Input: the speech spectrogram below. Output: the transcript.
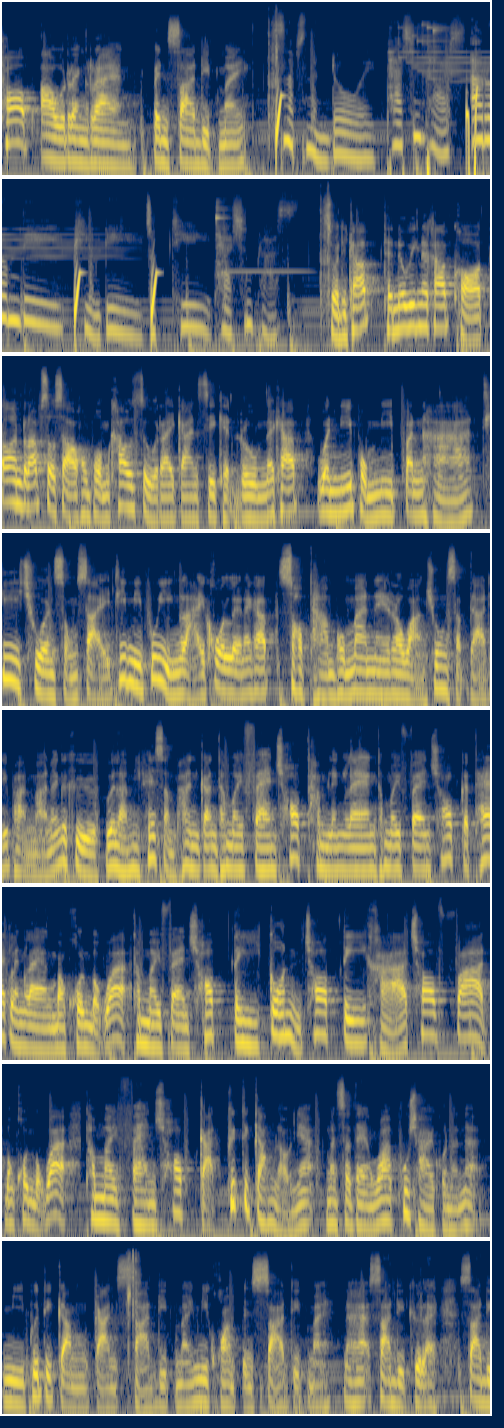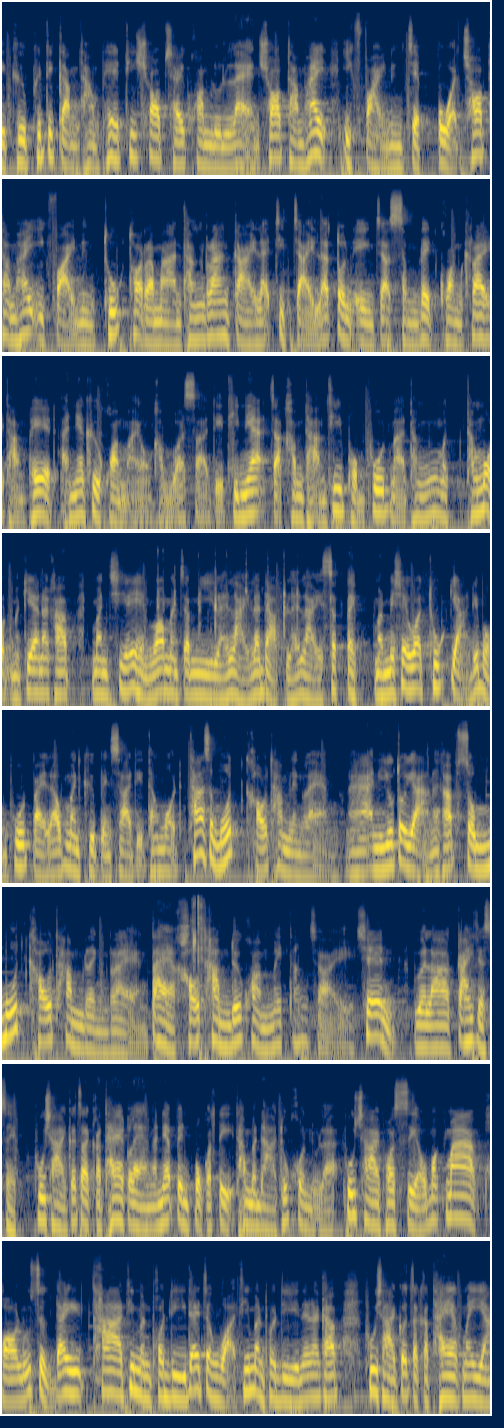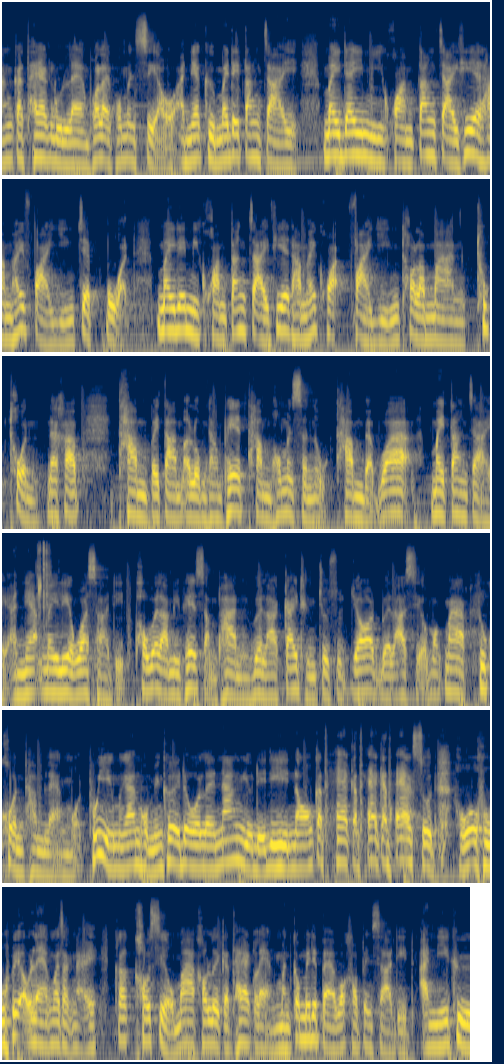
ชอบเอาแรงๆ เป็นซาดิสไหม สนับสนุนโดย Passion Plus อารมณ์ดี ผิวดีจบที่ Passion Plus สวัสดีครับ เทนนวิกนะครับ ขอต้อนรับสาวๆของผมเข้าสู่รายการ Secret Room นะครับ วันนี้ผมมีปัญหาที่ชวนสงสัยที่มีผู้หญิงหลายคนเลยนะครับ สอบถามผมมาในระหว่างช่วงสัปดาห์ที่ผ่านมานั่นก็คือ เวลามีเพศสัมพันธ์กันทำไมแฟนชอบทำแรงๆทำไมแฟนชอบกระแทกแรงๆ บางคนบอกว่าทำไมแฟนชอบตีก้น ชอบตีขาชอบฟาด บางคนบอกว่าทำไมแฟนชอบกัด พฤติกรรมเหล่านี้มันแสดงว่าผู้ชายคนนั้นน่ะมีพฤติกรรมการซาดิสไหมมีความเป็นซาดิสไหมนะฮะาดิสคืออะไรซาดิสคือพฤติกรรมทางเพศที่ชอบใช้ความรุนแรง ชอบทำให้อีกฝ่ายหนึ่งเจ็บปวด ชอบทำให้อีกฝ่ายหนึ่งทุกข์ทรมานทั้งร่างกายและจิตใจ และตนเองจะสำเร็จความใคร่ทางเพศ อันนี้คือความหมายของคำว่าซาดิสทีเนี้ยจากคำถามที่ผมพูดมาทั้งทั้งหมดเมื่อกี้นะครับมันชี้ให้เห็นว่ามันจะมีหลาย ๆ ระดับหลาย ๆ สเต็ปมันไม่ใช่ว่าทุกอย่างที่ผมพูดไปแล้วมันคือเป็นซาดิสทั้งหมด ถ้าสมมติเขาทำแรงๆนะฮะอันนี้ยกตัวอย่างนะครับสมมุติเขาทำแรงๆแต่เขาทำด้วยความไม่ตั้งใจ เช่น เวลาใกล้จะเสร็จ ผู้ชายก็จะกระแทกแรงอันนี้เป็นปกติธรรมดาทุกคนอยู่แล้ว ผู้ชายพอเสียวมากๆ พอรู้สึกได้ท่าที่มันพอดีได้จังหวะที่มันพอดีเนี่ยนะครับ ผู้ชายก็จะกระแทกไม่ยั้งกระแทกรุนแรงเพราะอะไรเพราะมันเสียว อันนี้คือไม่ได้ตั้งใจ ไม่ได้มีความตั้งใจที่จะทำให้ฝ่ายหญิงเจ็บปวด ไม่ได้มีความตั้งใจที่จะทำให้ฝ่ายหญิงทรมานทุกทนนะครับทำไปตามอารมณ์ทางเพศทำเพราะมันสนุกทำแบบว่าไม่ตั้งใจ อันนี้ไม่เรียกว่าซาดิสเพราะเวลามีเพศสัมพันธ์ เวลาใกล้ถึงจุดสุดยอดเวลาเสียวมากๆ ทุกคนทำแรงหมด ผู้หญิงเหมือนกันผมยังเคยโดนเลยนั่งอยู่ดีๆ น้องกระแทกกระแทกกระแทกสุดโหโหเอาแรงมาจากไหน ก็เขาเสียวมากเขาเลยกระแทกแรง มันก็ไม่ได้แปลว่าเขาเป็นซาดิสอันนี้คือ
